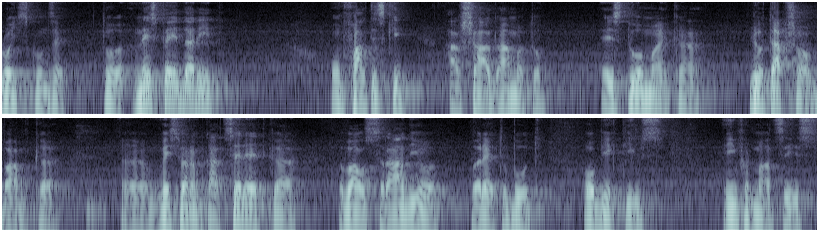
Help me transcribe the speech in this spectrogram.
Roģis kundze to nespēja darīt, un faktiski ar šādu amatu es domāju, ka ļoti apšaubām, ka uh, mēs varam kā cerēt, ka valsts rādio varētu būt objektīvs informācijas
